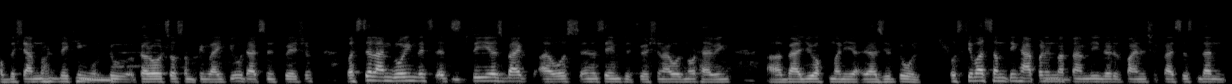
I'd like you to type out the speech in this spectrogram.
Obviously, I'm not making mm, two crores or something like you. That's inspiration. But still, I'm growing. It's, it's three years back. I was in the same situation. I was not having uh, value of money, as you told. उसके बाद something happen in my Hmm. Family little financial crisis then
